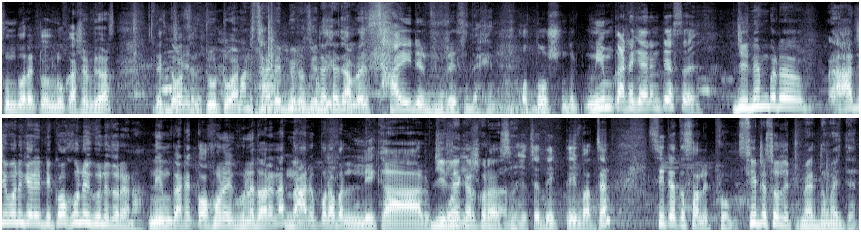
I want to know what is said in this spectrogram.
সুন্দর একটা লুক আসে ভিউয়ার্স দেখতে পাচ্ছেন টু টু ওয়ান সাইডের যায়। আমরা সাইডের ভিউটা একটু দেখেন। কত সুন্দর। নিম কাঠে গ্যারান্টি আছে? জি নিম কাঠে আজীবন গ্যারেন্টি কখনোই গুনে ধরে না। নিম কাঠে কখনোই ঘুরে ধরে না তার উপর আবার লেকার জি, লেকার করা আছে। রয়েছে দেখতেই পাচ্ছেন। সিটা তো সলিড ফোম সিটে চলে একদম এই দেন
